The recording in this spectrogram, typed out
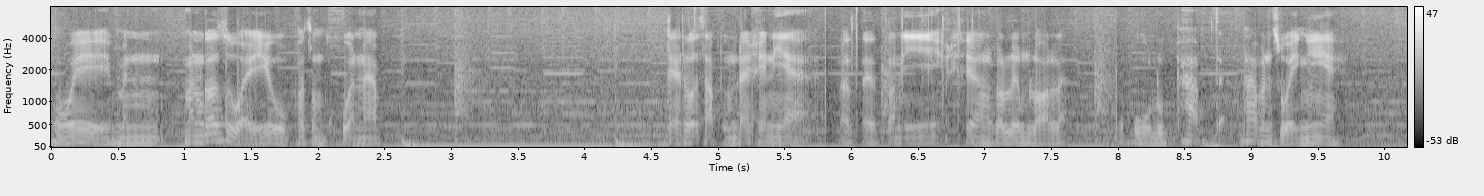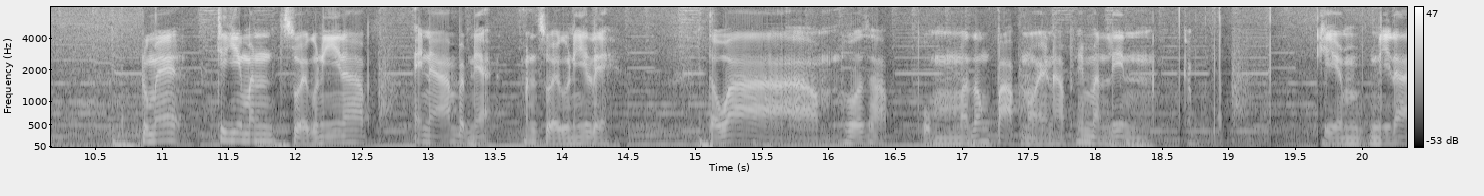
โอ้ยมันมันก็สวยอยู่พอสมควรนะครับ แต่โทรศัพท์ผมได้แค่นี้อะแล้วแต่ตอนนี้เครื่องก็เริ่มร้อนแล้วโอ้โหดูภาพภาพมันสวยอย่างงี้ไงดูไหมจริงๆมันสวยกว่านี้นะครับไอ้น้ำแบบเนี้ยมันสวยกว่านี้เลย แต่ว่าอ่าโทรศัพท์ผมมันต้องปรับหน่อยนะครับ ให้มันเล่นกับเกมนี้ได้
